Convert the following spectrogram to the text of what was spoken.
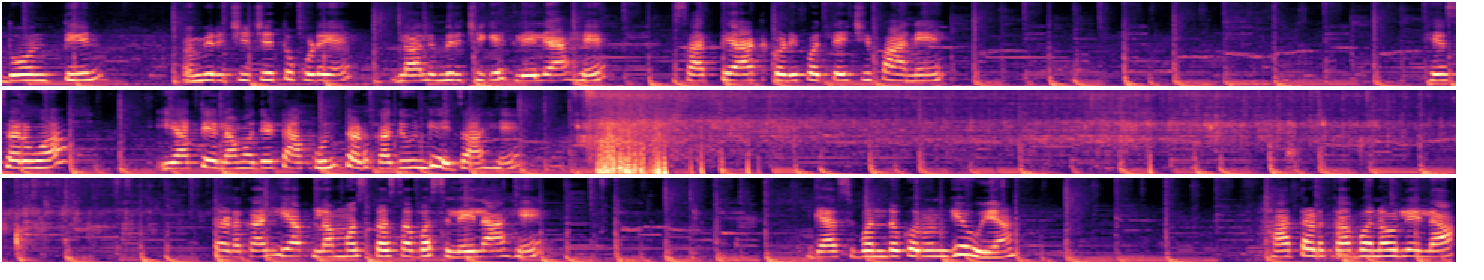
दोन तीन मिरचीचे तुकडे लाल मिरची घेतलेले आहे. सात ते आठ कडीपत्त्याची पाने. हे सर्व या तेलामध्ये टाकून तडका देऊन घ्यायचा आहे. तडकाही आपला मस्त असा बसलेला आहे. गॅस बंद करून घेऊया. हा तडका बनवलेला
